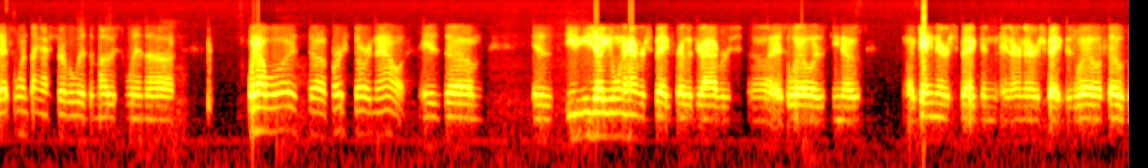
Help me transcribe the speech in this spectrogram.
that's one thing I struggle with the most when uh, when I was uh, first starting out is um, is you you know you want to have respect for other drivers uh, as well as you know uh, gain their respect and, and earn their respect as well. So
